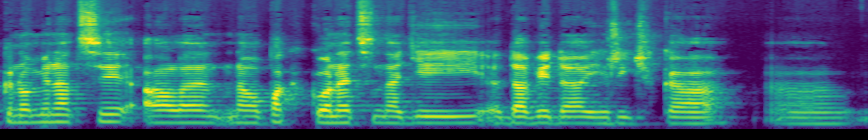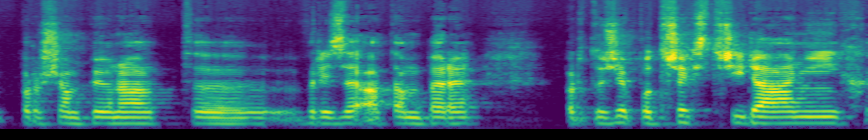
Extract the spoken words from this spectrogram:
k nominaci, ale naopak konec nadějí Davida Jiříčka pro šampionát v Rize a Tampere, protože po třech střídáních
